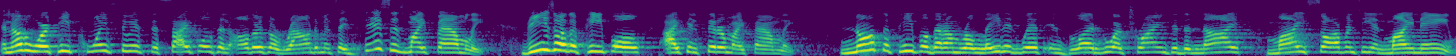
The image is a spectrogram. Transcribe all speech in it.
In other words, he points to his disciples and others around him and say, "This is my family. These are the people I consider my family, not the people that I'm related with in blood who are trying to deny my sovereignty and my name."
